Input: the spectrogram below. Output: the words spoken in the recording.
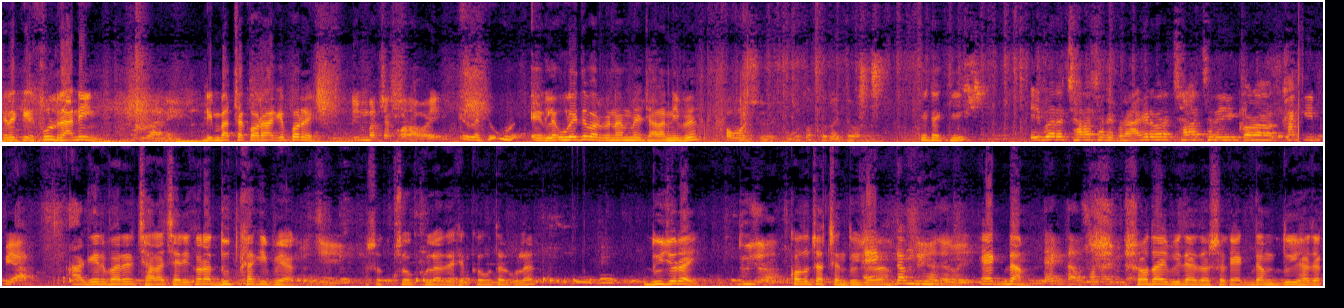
এটা কি ফুল রানিং? রানি। ডিম বাচ্চা করা আগে পরে? ডিম বাচ্চা করা ভাই। এগুলা কি উড়- এগুলা উড়াইতে পারবে না? যারা নিবে। অবশ্যই পারবে। এটা কি? এইবারে ছাড়া ছাড়ি মানে আগের বারে ছাড়া ছাড়ি করা খাকি পেয়ার। আগের বারের ছাড়াছাড়ি করা দুধ খাকি পেয়ার। সব চোখগুলা দেখেন কবুতরগুলার। দুই জোড়াই? দুই জোড়া। কত চাচ্ছেন দুই জোড়া? একদম দুই হাজার একদম? একদম সদাই বিদায়। দর্শক একদম দুই হাজার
